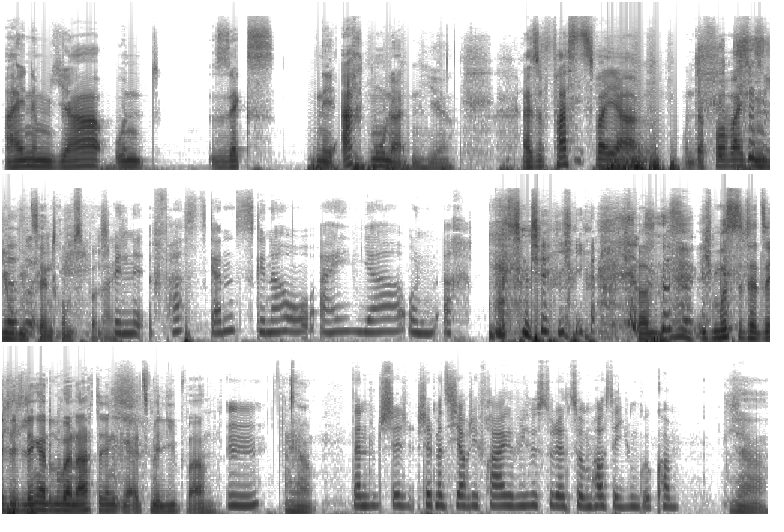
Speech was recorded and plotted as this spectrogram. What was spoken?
einem Jahr und sechs, nee, acht Monaten hier. Also fast zwei Jahre. Und davor war ich im Das also- Ich Jugendzentrumsbereich. bin fast ganz genau ein Jahr und acht ich musste tatsächlich länger drüber nachdenken, als mir lieb war. Mhm. Ja. Dann stell, stellt man sich auch die Frage, wie bist du denn zum Haus der Jugend gekommen? Ja,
